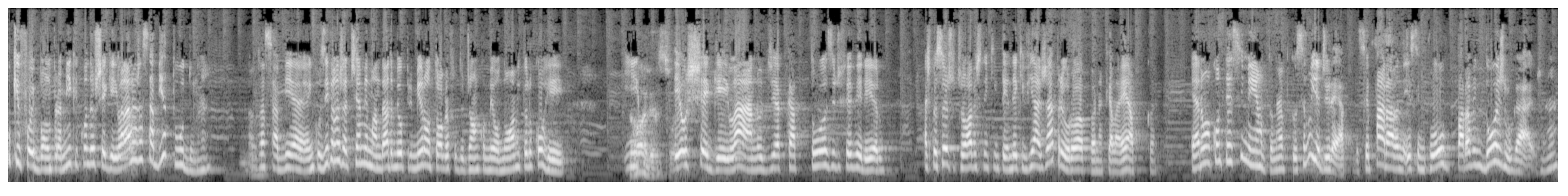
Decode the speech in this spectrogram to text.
O que foi bom para mim é que quando eu cheguei lá, ela já sabia tudo, né? Ela já sabia, inclusive ela já tinha me mandado meu primeiro autógrafo do John com meu nome pelo correio. E Olha só. eu cheguei lá no dia 14 de fevereiro. As pessoas jovens têm que entender que viajar para a Europa naquela época era um acontecimento, né? Porque você não ia direto, você parava, esse voo parava em dois lugares, né?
